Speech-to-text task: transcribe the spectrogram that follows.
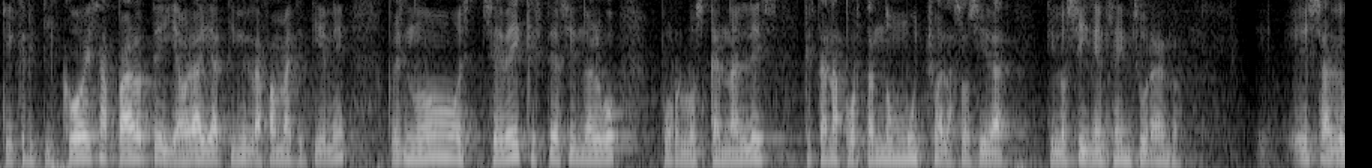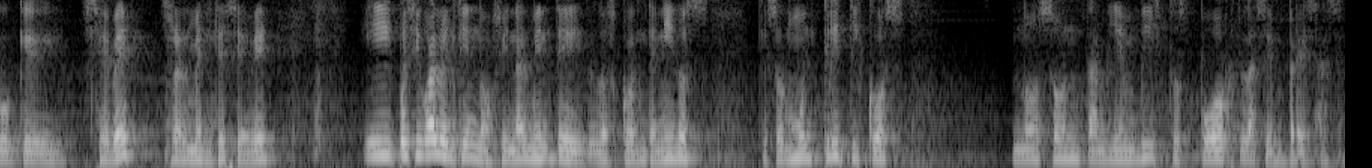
que criticó esa parte y ahora ya tiene la fama que tiene, pues no se ve que esté haciendo algo por los canales que están aportando mucho a la sociedad, que lo siguen censurando. Es algo que se ve, realmente se ve. Y pues igual lo entiendo, finalmente los contenidos que son muy críticos no son tan bien vistos por las empresas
